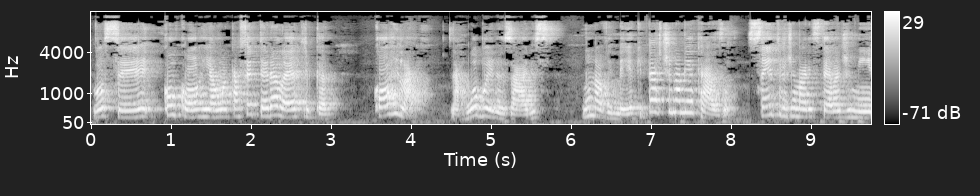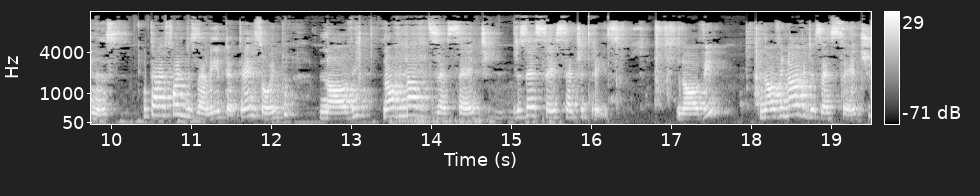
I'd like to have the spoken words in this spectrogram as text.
você concorre a uma cafeteira elétrica. Corre lá, na Rua Buenos Aires, 196, aqui pertinho da minha casa, centro de Maristela de Minas. O telefone do Zelito é 389 9917 1673. 9 9917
